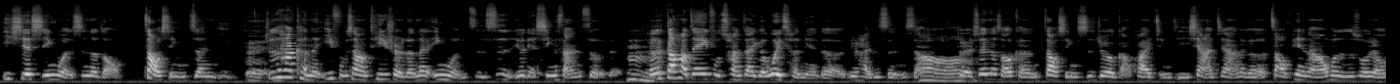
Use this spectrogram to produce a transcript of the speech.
一些新闻是那种造型争议，对，就是他可能衣服上 T 恤的那个英文字是有点新三色的，嗯，可是刚好这件衣服穿在一个未成年的女孩子身上，哦，哦，对，所以那时候可能造型师就有赶快紧急下架那个照片啊，或者是说有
